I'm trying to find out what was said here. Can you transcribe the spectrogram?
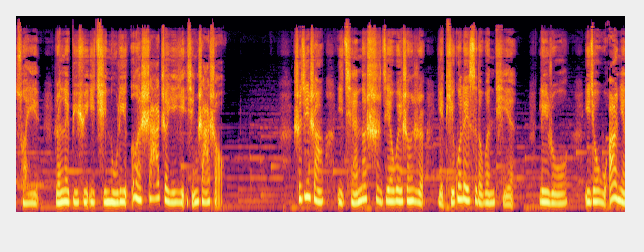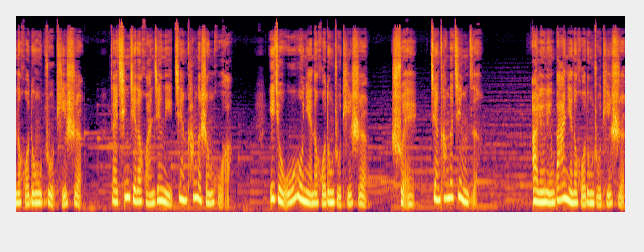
所以，人类必须一起努力扼杀这一隐形杀手。实际上，以前的世界卫生日也提过类似的问题，例如1952年的活动主题是“在清洁的环境里健康的生活 ”，1955 年的活动主题是“水健康的镜子 ”，2008 年的活动主题是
